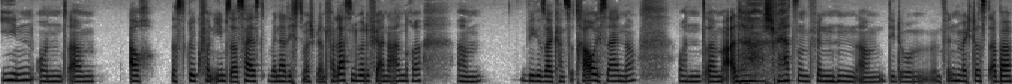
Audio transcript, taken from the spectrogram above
ihn und ähm, auch das Glück von ihm. Das heißt, wenn er dich zum Beispiel dann verlassen würde für eine andere, ähm, wie gesagt, kannst du traurig sein, ne? Und ähm, alle Schmerzen empfinden, ähm, die du empfinden möchtest, aber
